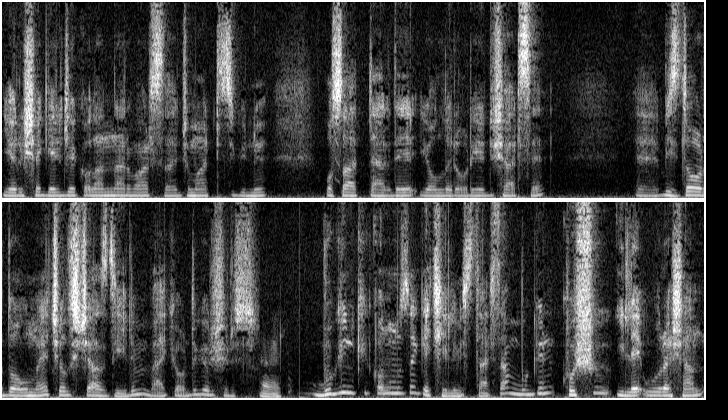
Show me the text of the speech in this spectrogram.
yarışa gelecek olanlar varsa cumartesi günü o saatlerde yolları oraya düşerse e, biz de orada olmaya çalışacağız diyelim. Belki orada görüşürüz. Evet. Bugünkü konumuza geçelim istersen. Bugün koşu ile uğraşan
